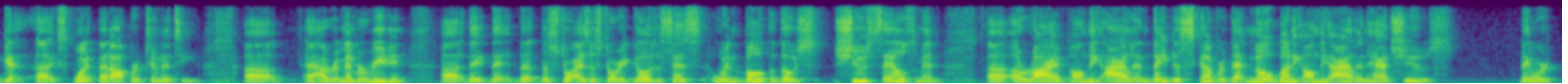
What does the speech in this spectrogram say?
get uh, exploit that opportunity. Uh, I remember reading uh, the the story as the story goes. It says when both of those shoe salesmen uh, arrived on the island, they discovered that nobody on the island had shoes. They were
